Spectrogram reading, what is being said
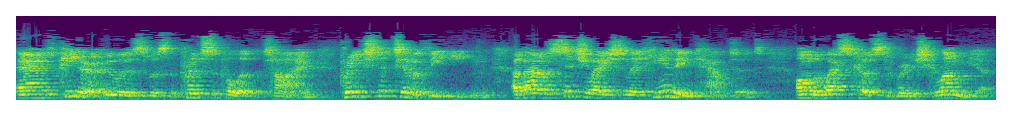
And Peter, who was, was the principal at the time, preached at Timothy Eaton about a situation that he had encountered on the west coast of British Columbia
